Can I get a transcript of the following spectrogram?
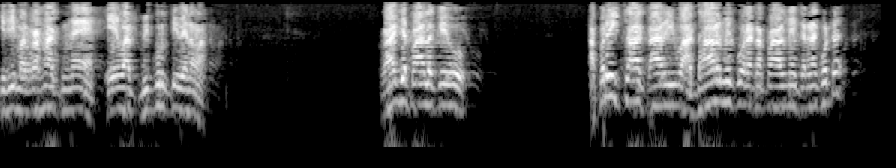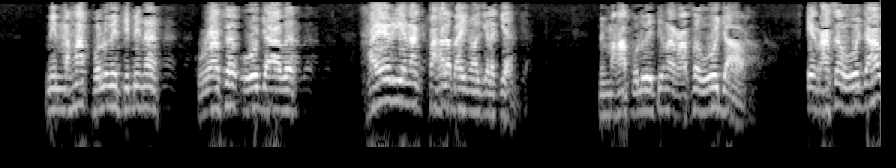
කිසිම රහක් නැහැ ඒවත් විකෘති වෙනවා රාජ්‍යපාලකයෝ අපරීක්ෂාකාරීව අධාර්මිකව රට පාලනය කරනකොට මේ මහා පොළොවේ තිබෙන රස ඕජාව හයරියනක් පහළ බහිනවා කියලා කියන්නේ මේ මහා පොළොවේ තියෙන රස ඕජාව ඒ රස ඕජාව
